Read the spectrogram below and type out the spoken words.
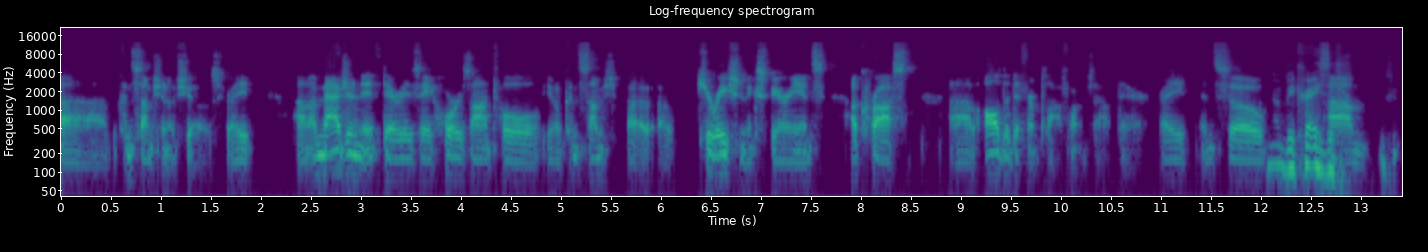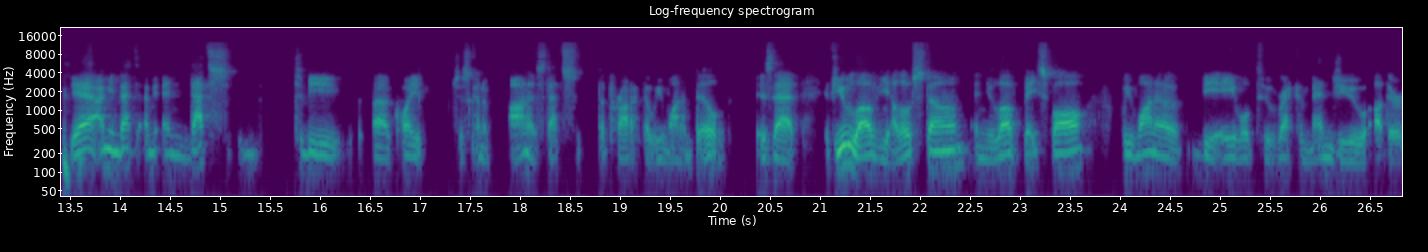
uh, consumption of shows right uh, imagine if there is a horizontal you know consumption uh, uh curation experience across uh, all the different platforms out there right and so that'd be crazy um, yeah i mean that's i mean and that's to be uh, quite just kind of honest that's the product that we want to build is that if you love Yellowstone and you love baseball, we want to be able to recommend you other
